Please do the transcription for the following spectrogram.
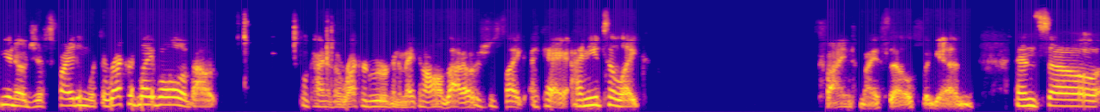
you know, just fighting with the record label about what kind of a record we were going to make and all of that, I was just like, okay, I need to like find myself again. And so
